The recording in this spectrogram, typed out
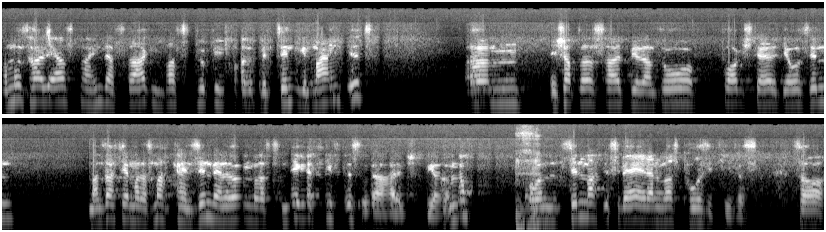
man muss halt erstmal hinterfragen, was wirklich mit Sinn gemeint ist. Ähm, ich habe das halt mir dann so vorgestellt, jo, Sinn, man sagt ja immer, das macht keinen Sinn, wenn irgendwas negativ ist oder halt wie auch immer. Und Sinn macht, es wäre ja dann was Positives. So,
